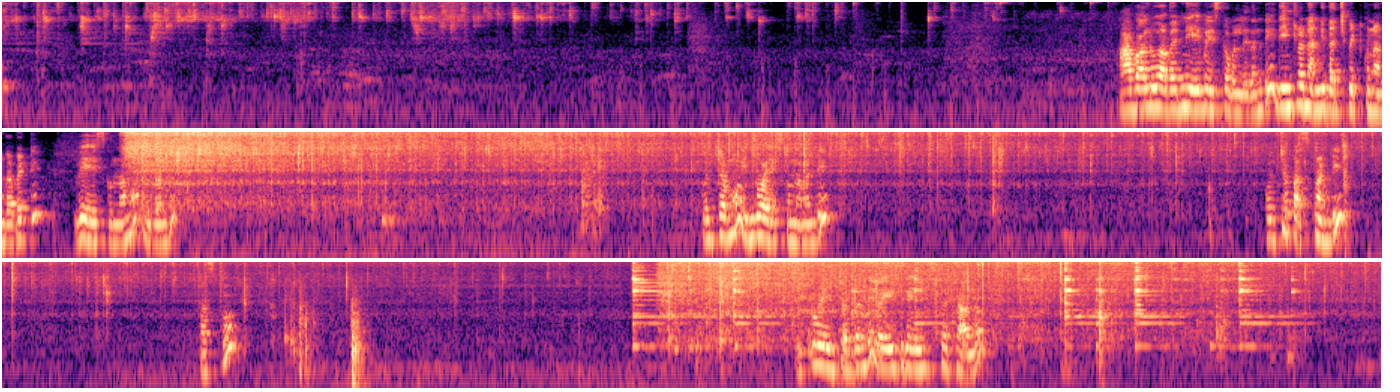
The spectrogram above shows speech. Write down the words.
ఆవాలు అవన్నీ ఏమి వేసుకోవలేదండి దీంట్లోనే అన్ని దంచి పెట్టుకున్నాం కాబట్టి ఇవే వేసుకుందాము. ఇదండి కొంచెము ఇంగువ వేసుకుందామండి. కొంచెం పసుపు అండి. పసుపు. ఎక్కువ వేయించొద్దండి లైట్గా వేయిస్తే చాలు.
